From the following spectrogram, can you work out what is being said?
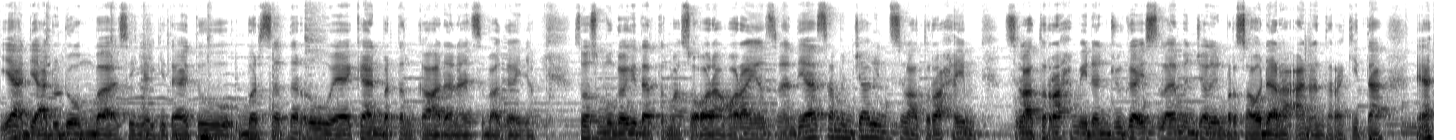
ya diadu domba sehingga kita itu berseteru ya kan? Bertengkar dan lain sebagainya so semoga kita termasuk orang-orang yang senantiasa menjalin silaturahim silaturahmi dan juga istilahnya menjalin persaudaraan antara kita ya.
